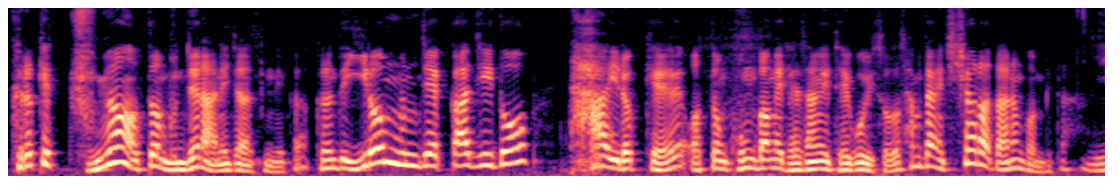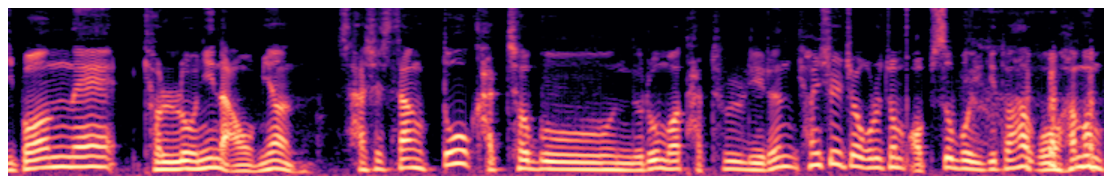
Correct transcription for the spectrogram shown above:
그렇게 중요한 어떤 문제는 아니지 않습니까? 그런데 이런 문제까지도 다 이렇게 어떤 공방의 대상이 되고 있어서 상당히 치열하다는 겁니다. 이번에 결론이 나오면 사실상 또 가처분으로 뭐 다툴 일은 현실적으로 좀 없어 보이기도 하고 한번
